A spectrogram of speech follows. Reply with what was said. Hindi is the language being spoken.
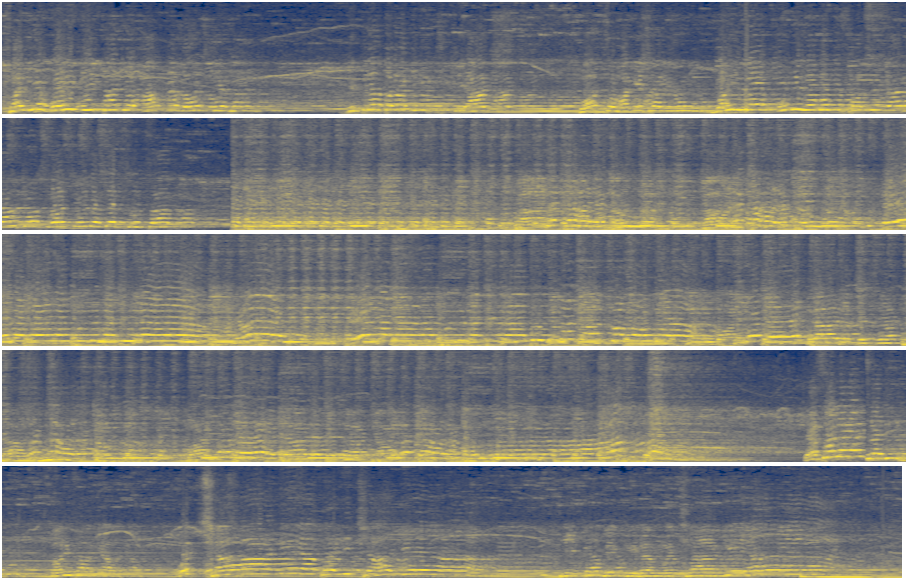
सर, ये वही गीत था जो आपने लॉन्च किया था। इतना बड़ा गीत कि आज बहुत सौभाग्यशाली हूँ। वही लोग उन्हीं लोगों के सामने गा रहा हूँ जो लॉन्च की वजह से सुर साहब। कैसा लगा सॉरी साहब, क्या बताओ वो छा गया भाई छा गया टीका विक्रम छा गया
